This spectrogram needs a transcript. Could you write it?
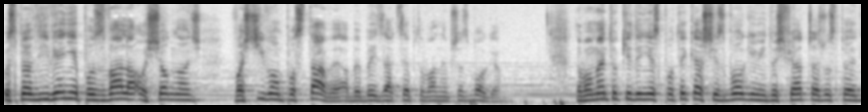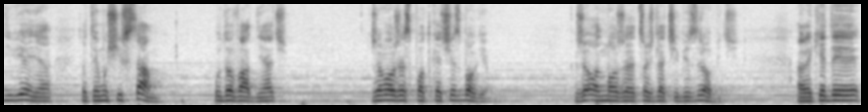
Usprawiedliwienie pozwala osiągnąć właściwą postawę, aby być zaakceptowanym przez Boga. Do momentu, kiedy nie spotykasz się z Bogiem i doświadczasz usprawiedliwienia, to ty musisz sam udowadniać, że możesz spotkać się z Bogiem, że On może coś dla ciebie zrobić. Ale kiedy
